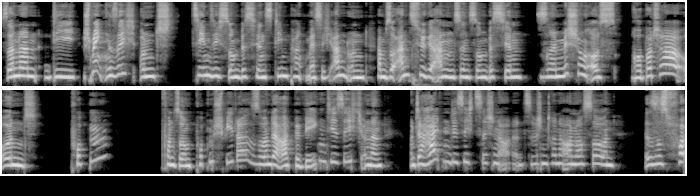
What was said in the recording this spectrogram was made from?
sondern die schminken sich und ziehen sich so ein bisschen Steampunk-mäßig an und haben so Anzüge an und sind so ein bisschen so eine Mischung aus Roboter und Puppen von so einem Puppenspieler, so in der Art bewegen die sich und dann unterhalten die sich zwischen, zwischendrin auch noch so und es ist voll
